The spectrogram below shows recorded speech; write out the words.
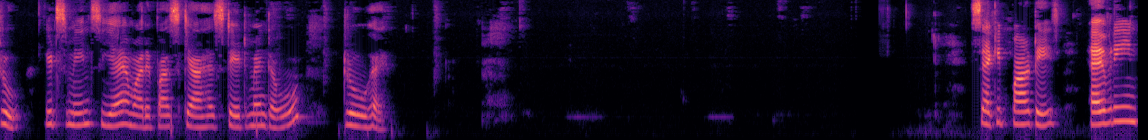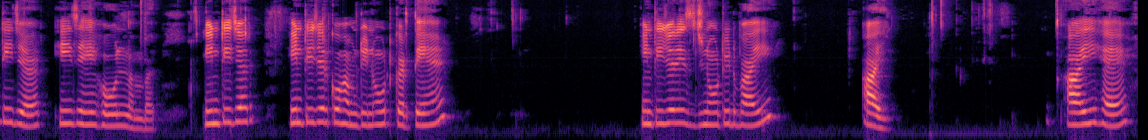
true it's means यह हमारे पास क्या है? स्टेटमेंट है वो। ट्रू है। Second part is every integer is a whole number integer integer को हम डिनोट करते हैं। Integer is denoted by I I है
